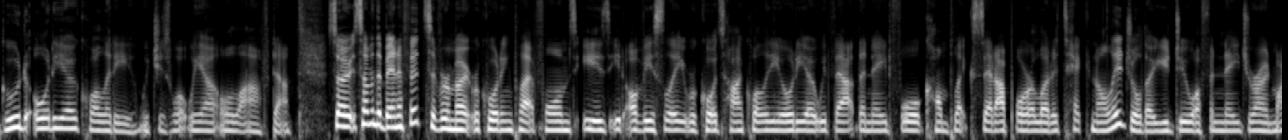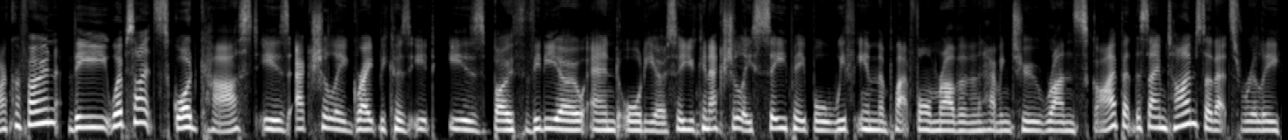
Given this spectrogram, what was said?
good audio quality, which is what we are all after. So, some of the benefits of remote recording platforms is it obviously records high quality audio without the need for complex setup or a lot of tech knowledge, although you do often need your own microphone. The website Squadcast is actually great because it is both video and audio. So, you can actually see people within the platform rather than having to run Skype at the same time. So, that's really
